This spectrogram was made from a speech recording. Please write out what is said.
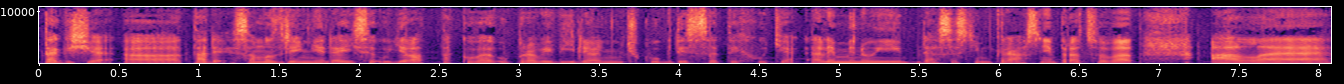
Takže eh, tady samozřejmě dají se udělat takové úpravy v jídelníčku, kdy se ty chutě eliminují, dá se s tím krásně pracovat, ale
